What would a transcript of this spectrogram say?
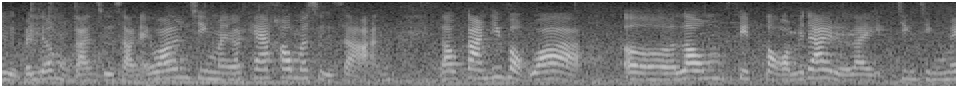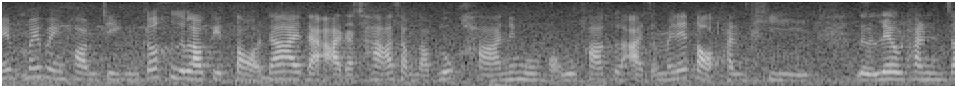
หรือเป็นเรื่องของการสื่อสารไอว่าจริงๆมันก็แค่เข้ามาสื่อสารแล้วการที่บอกว่าเออเราติดต่อไม่ได้หรืออะไร จริง ๆ ไม่ไม่เป็นความจริง ก็คือเราติดต่อได้แต่อาจจะช้าสำหรับลูกค้าในมุมของลูกค้าคืออาจจะไม่ได้ตอบทันที หรือเร็วทันใจ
